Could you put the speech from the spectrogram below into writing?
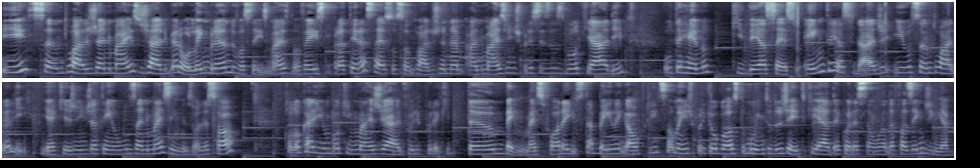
E Santuário de Animais já liberou. Lembrando vocês mais uma vez que para ter acesso ao Santuário de Animais a gente precisa desbloquear ali o terreno que dê acesso entre a cidade e o santuário ali. E aqui a gente já tem alguns animaizinhos, olha só. Colocaria um pouquinho mais de árvore por aqui também, mas fora isso tá bem legal, principalmente porque eu gosto muito do jeito que é a decoração lá da fazendinha.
